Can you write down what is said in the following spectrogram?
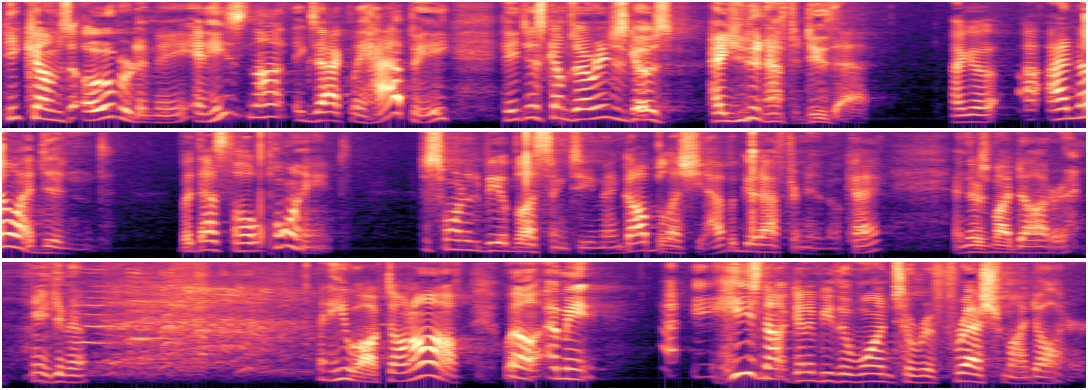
he comes over to me and he's not exactly happy. He just comes over and he just goes, Hey, you didn't have to do that. I go, I, I know I didn't, but that's the whole point. Just wanted to be a blessing to you, man. God bless you. Have a good afternoon, okay? And there's my daughter, you know. and he walked on off. Well, I mean, he's not going to be the one to refresh my daughter.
